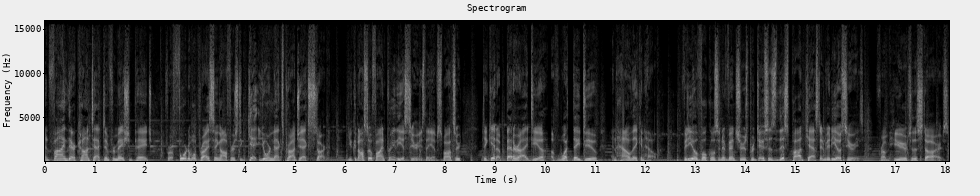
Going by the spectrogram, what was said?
and find their contact information page for affordable pricing offers to get your next project started. You can also find previous series they have sponsored to get a better idea of what they do and how they can help. Video Vocals and Adventures produces this podcast and video series, From Here to the Stars.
